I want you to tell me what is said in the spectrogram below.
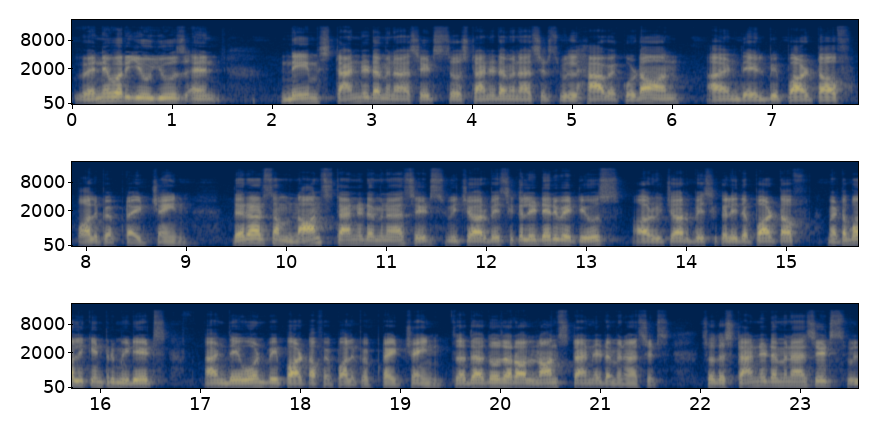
whenever you use an name standard amino acids so standard amino acids will have a codon and they will be part of polypeptide chain there are some non-standard amino acids which are basically derivatives or which are basically the part of metabolic intermediates and they won't be part of a polypeptide chain. So those are all non-standard amino acids. So the standard amino acids will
